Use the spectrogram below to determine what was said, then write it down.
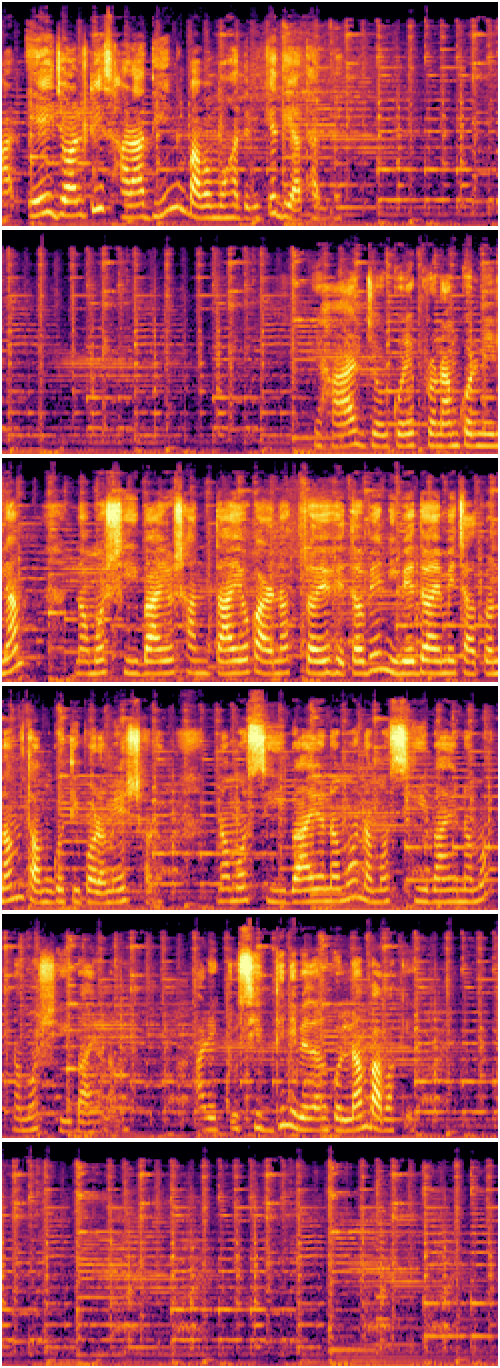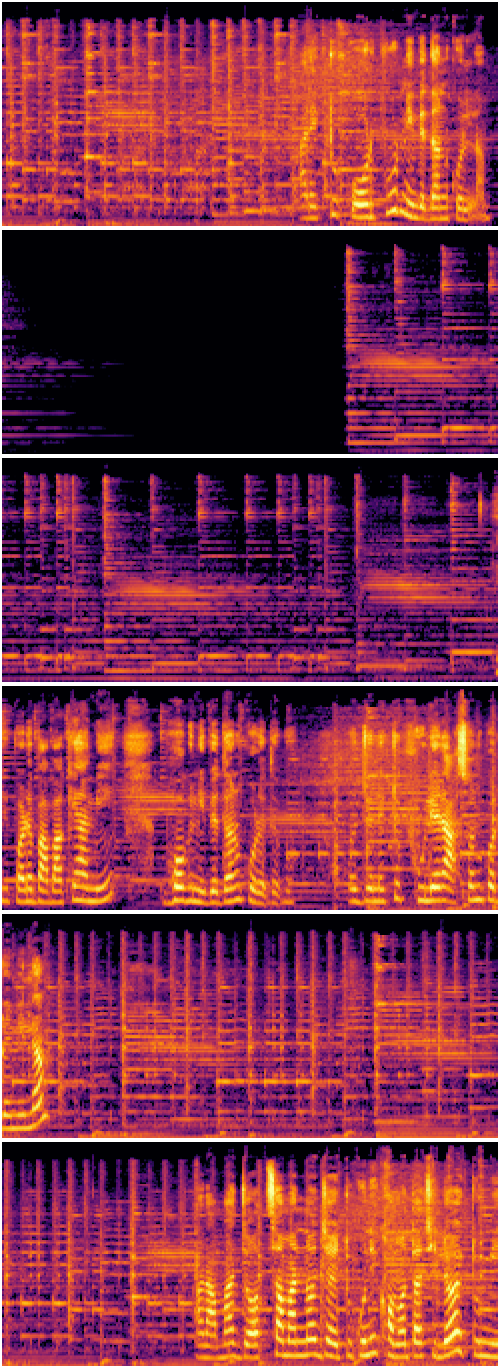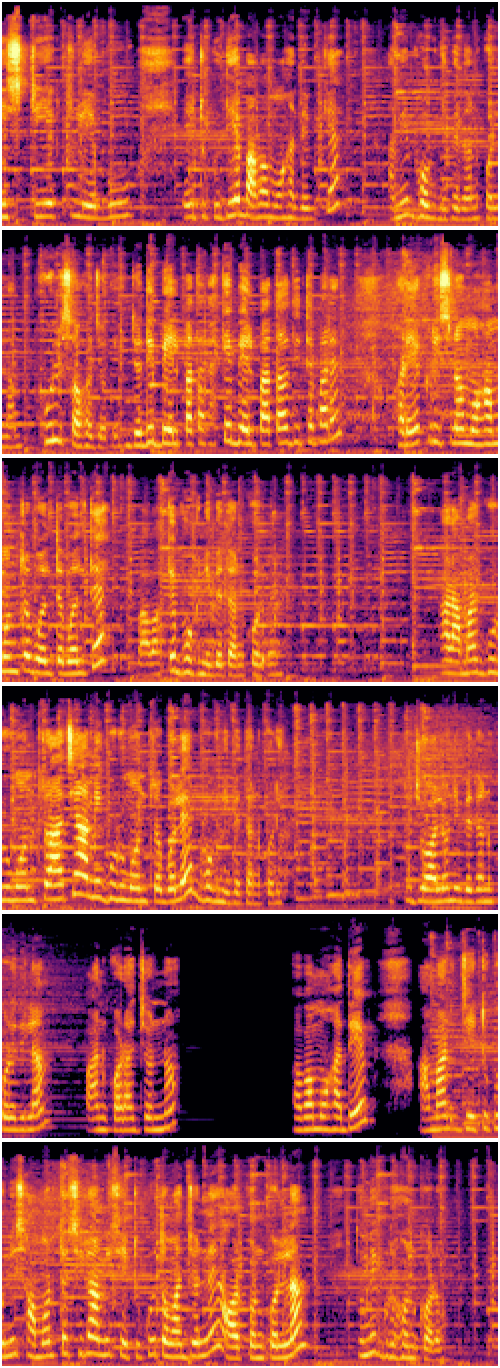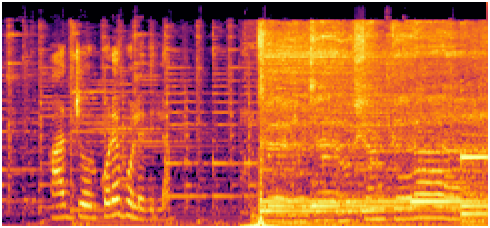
আর এই জলটি সারা দিন বাবা মহাদেবকে দেওয়া থাকবে। হাত জোর করে প্রণাম করে নিলাম। নম শিবায় শান্তায় কারণত্রয় হেতবে নিবেদয়মে চাতনম তম গতি পরমেশ্বর। নম শিবায় নম নম শিবায় নম নম শিবায় নম। আর একটু সিদ্ধি নিবেদন করলাম বাবাকে। আর একটু কর্পূর নিবেদন করলাম। এরপরে বাবাকে আমি ভোগ নিবেদন করে দেব। ওর জন্য একটু ফুলের আসন করে নিলাম। আর আমার যত সামান্য যেটুকুনি ক্ষমতা ছিল, একটু মিষ্টি, একটু লেবু, এইটুকু দিয়ে বাবা মহাদেবকে আমি ভোগ নিবেদন করলাম, ফুল সহযোগে। যদি বেলপাতা থাকে, বেলপাতাও দিতে পারেন। হরে কৃষ্ণ মহামন্ত্র বলতে বলতে বাবাকে ভোগ নিবেদন করবেন। আর আমার গুরুমন্ত্র আছে, আমি গুরুমন্ত্র বলে ভোগ নিবেদন করি। একটু জলও নিবেদন করে দিলাম পান করার জন্য। বাবা মহাদেব, আমার যেটুকুনি সামর্থ্য ছিল, আমি সেটুকু তোমার জন্য অর্পণ করলাম, তুমি গ্রহণ করো। হাত জোর করে বলে দিলাম। জয় জয়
